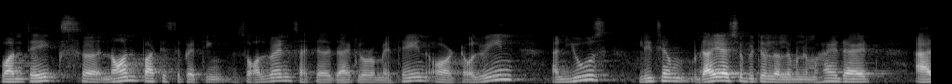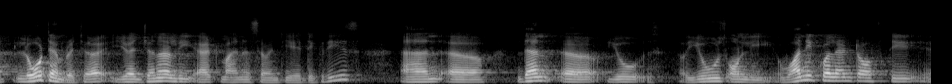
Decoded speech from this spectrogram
one takes uh, non-participating solvent such as dichloromethane or toluene and use lithium diisobutyl aluminum hydride at low temperature generally at minus 78 degrees and uh, then uh, you use only one equivalent of the uh,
